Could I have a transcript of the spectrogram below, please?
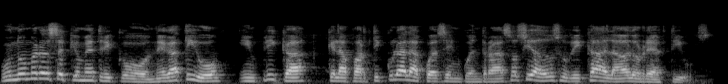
Un número estequiométrico negativo implica que la partícula a la cual se encuentra asociado se ubica al lado de los reactivos.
